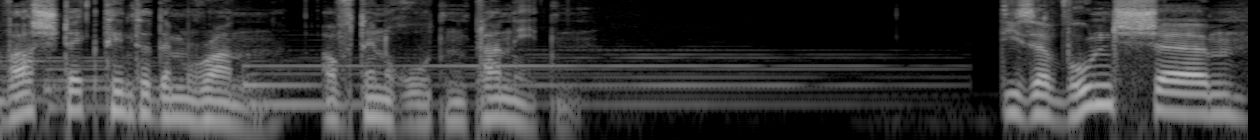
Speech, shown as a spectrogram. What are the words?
Was steckt hinter dem Run auf den roten Planeten? dieser Wunsch, ähm,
